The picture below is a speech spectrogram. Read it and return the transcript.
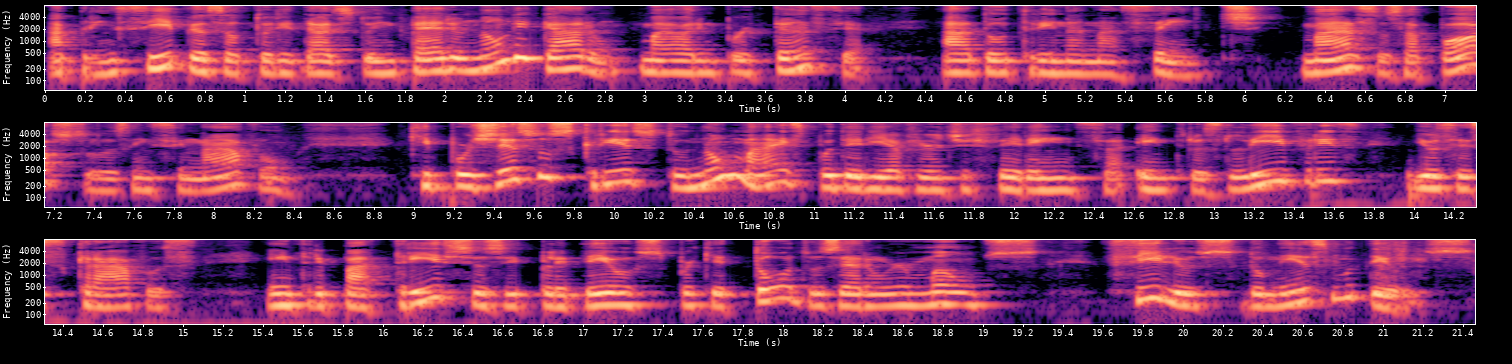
A princípio, as autoridades do império não ligaram maior importância à doutrina nascente, mas os apóstolos ensinavam que por Jesus Cristo não mais poderia haver diferença entre os livres e os escravos, entre patrícios e plebeus, porque todos eram irmãos, filhos do mesmo Deus.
